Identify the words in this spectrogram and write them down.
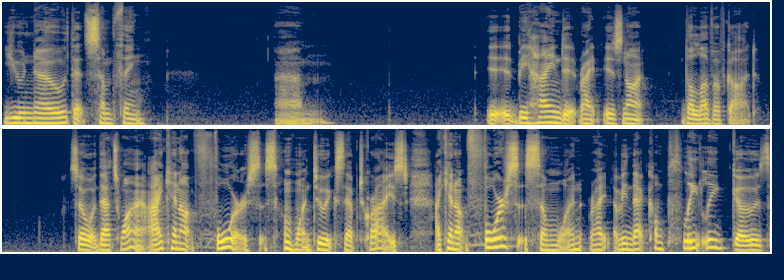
you know that something um, it, behind it, right, is not the love of God. So that's why I cannot force someone to accept Christ. I cannot force someone, right? I mean, that completely goes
